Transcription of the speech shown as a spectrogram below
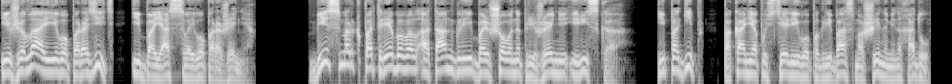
и желая его поразить и боясь своего поражения? Бисмарк потребовал от Англии большого напряжения и риска и погиб, пока не опустили его погреба с машинами на ходу.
